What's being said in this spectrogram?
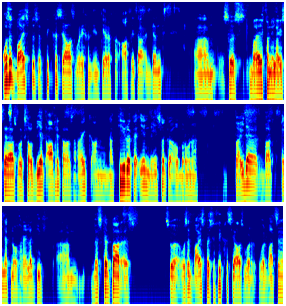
Ons het baie spesifiek gesels oor die geleenthede vir Afrika. Ek dink ehm um, soos baie van die luisteraars ook sal weet, Afrika is ryk aan natuurlike en menslike hulpbronne beide wat eintlik nog relatief ehm um, beskikbaar is So ons het baie spesifiek gesels oor oor wat se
